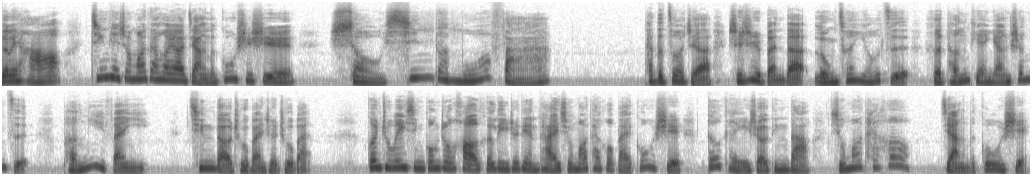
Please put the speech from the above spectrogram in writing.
各位好，今天熊猫太后要讲的故事是《手心的魔法》，它的作者是日本的陇村游子和藤田洋生子，彭毅翻译，青岛出版社出版。关注微信公众号和荔枝电台“熊猫太后摆故事”，都可以收听到熊猫太后讲的故事。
